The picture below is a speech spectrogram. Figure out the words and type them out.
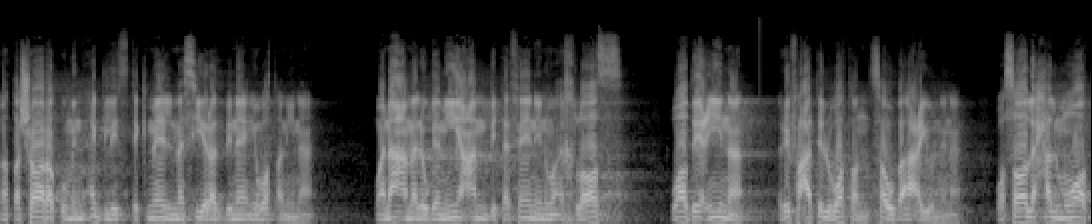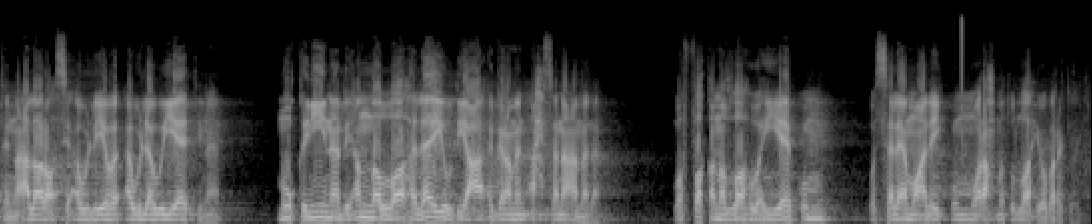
نتشارك من أجل استكمال مسيرة بناء وطننا ونعمل جميعا بتفان وإخلاص واضعين رفعة الوطن صوب أعيننا وصالح المواطن على رأس أولوياتنا موقنين بأن الله لا يضيع أجر من أحسن عملا وفقنا الله وإياكم والسلام عليكم ورحمة الله وبركاته.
